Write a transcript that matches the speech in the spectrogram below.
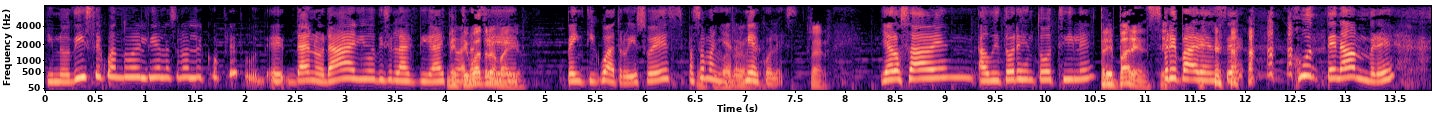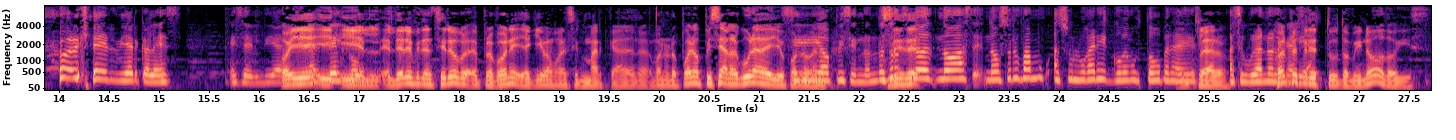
y no dice cuándo es el Día Nacional del Completo. Eh, dan horario, dicen las actividades que 24 de mayo. 24, y eso es pasado 24 mañana, miércoles. Claro. Ya lo saben, auditores en todo Chile, Prepárense. prepárense, junten hambre, porque el miércoles es el Día Oye, y, del y el, el diario financiero pro- propone, y aquí vamos a decir marca, ¿eh? No, bueno, nos pueden auspiciar alguna de ellos por lo Sí, menos. auspicien. Nosotros, Dice- no, no nosotros vamos a sus lugares y comemos todo para Eh, claro. asegurarnos la ¿Cuál calidad. prefieres tú, Dominó o Doggies?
